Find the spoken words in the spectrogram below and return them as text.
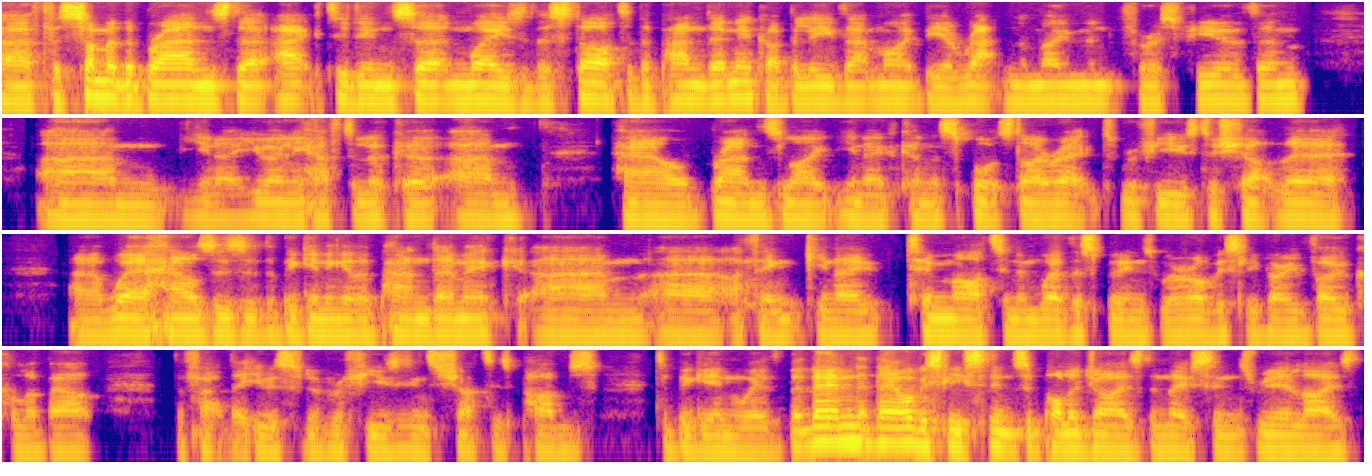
Uh, for some of the brands that acted in certain ways at the start of the pandemic, I believe that might be a Ratner moment for a few of them. Um, you know, you only have to look at um, how brands like you know kind of Sports Direct refused to shut their uh, warehouses at the beginning of the pandemic. Um, uh, I think you know Tim Martin and Wetherspoons were obviously very vocal about the fact that he was sort of refusing to shut his pubs to begin with. But then they obviously since apologised and they've since realised,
